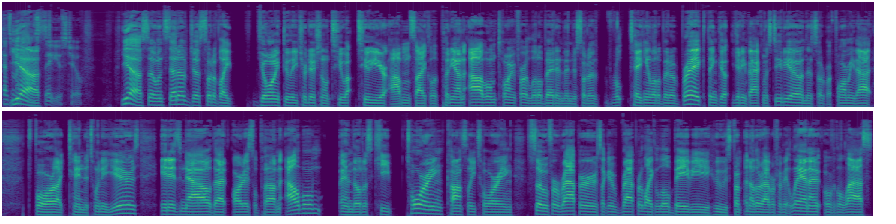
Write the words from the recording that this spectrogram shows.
as much yeah. as they used to. Yeah. So instead of just sort of like going through the traditional two two year album cycle of putting out an album, touring for a little bit, and then just sort of re- taking a little bit of a break, then go, getting back in the studio, and then sort of performing that for like ten to twenty years. It is now that artists will put out an album and they'll just keep touring, constantly touring. So for rappers, like a rapper like Lil Baby, who's from another rapper from Atlanta, over the last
